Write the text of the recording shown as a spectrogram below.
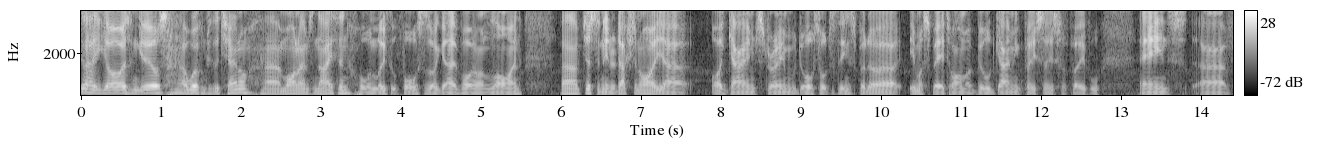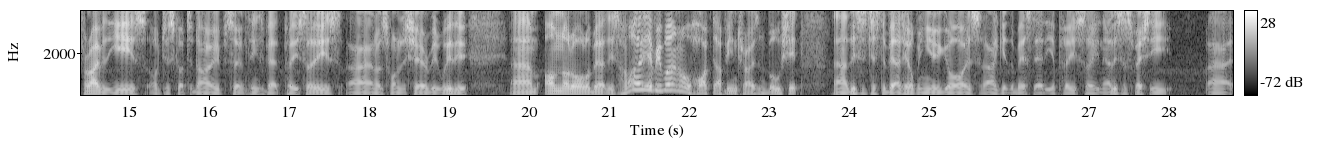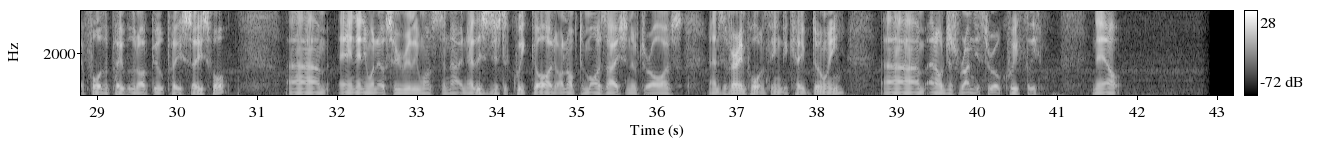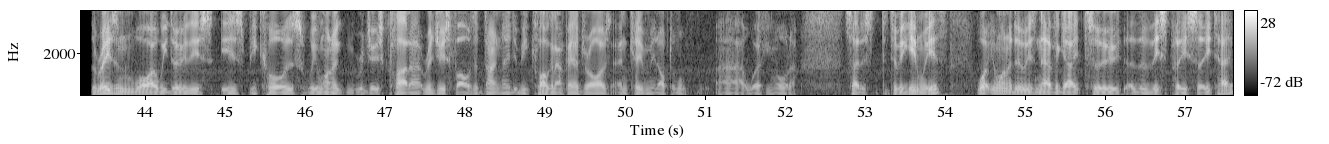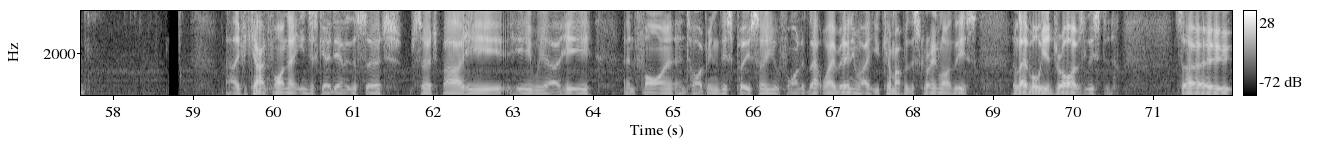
G'day guys and girls, uh, welcome to the channel. Uh, my name's Nathan, or Lethal Force as I go by online. Uh, just an introduction, I uh, I game, stream, do all sorts of things, but uh, in my spare time I build gaming PCs for people. And uh, for over the years I've just got to know certain things about PCs and I just wanted to share a bit with you. Um, I'm not all about this, hi everyone, all hyped up intros and bullshit. this is just about helping you guys get the best out of your PC. Now this is especially uh, for the people that I've built PCs for. Um, and anyone else who really wants to know. Now, this is just a quick guide on optimization of drives, and it's a very important thing to keep doing, um, and I'll just run you through it quickly. Now, the reason why we do this is because we want to reduce clutter, reduce files that don't need to be clogging up our drives, and keep them in optimal uh, working order. So, to, to begin with, what you want to do is navigate to the This PC tab uh, if you can't find that, you can just go down to the search search bar here. Here we are here, and find and type in this PC. You'll find it that way. But anyway, you come up with a screen like this. It'll have all your drives listed. So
